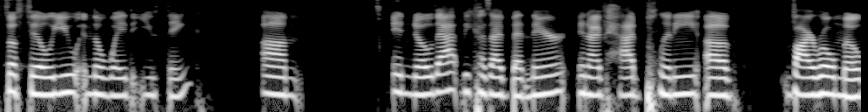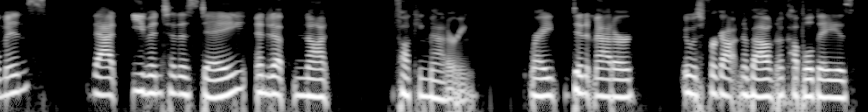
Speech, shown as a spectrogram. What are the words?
fulfill you in the way that you think. Um, and know that because I've been there and I've had plenty of viral moments that even to this day ended up not fucking mattering, right? Didn't matter. It was forgotten about in a couple days.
